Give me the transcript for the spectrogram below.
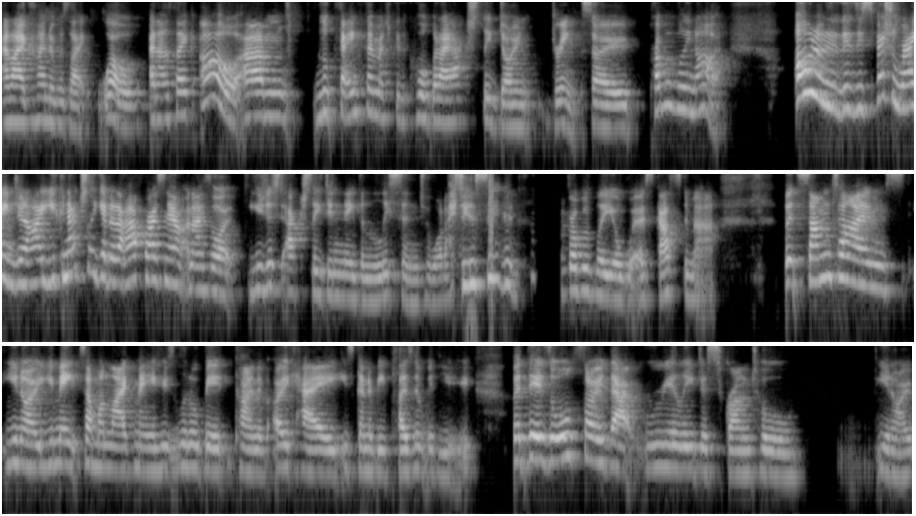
And I kind of was like, whoa. And I was like, oh, um, look, thanks so much for the call, but I actually don't drink. So probably not oh there's this special range and I you can actually get it at half price now. And I thought, you just actually didn't even listen to what I just said. Probably your worst customer. But sometimes, you know, you meet someone like me who's a little bit kind of okay, is going to be pleasant with you. But there's also that really disgruntled, you know,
